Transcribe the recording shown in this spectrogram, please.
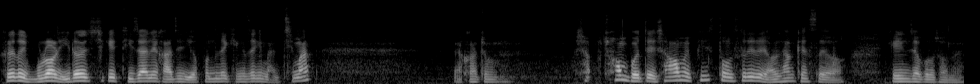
그래도 물론 이런 식의 디자인을 가진 이어폰들이 굉장히 많지만 약간 좀 샤- 처음 볼 때 샤오미 피스톤 3를 연상했어요. 개인적으로 저는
